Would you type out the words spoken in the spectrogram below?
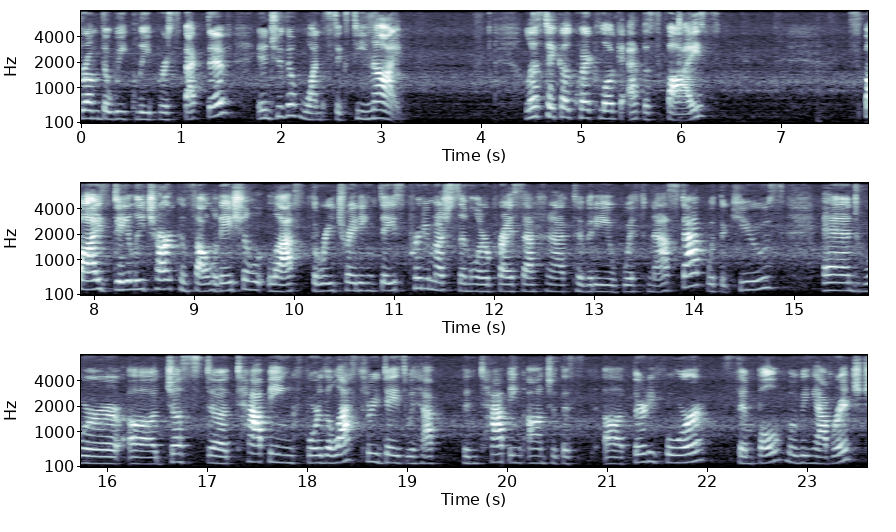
from the weekly perspective into the 169. Let's take a quick look at the SPYs. SPY's daily chart consolidation last three trading days, pretty much similar price action activity with NASDAQ, with the Qs. And we're uh, just uh, tapping for the last three days, we have been tapping onto this uh, 34 simple moving average.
